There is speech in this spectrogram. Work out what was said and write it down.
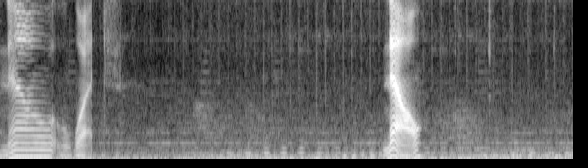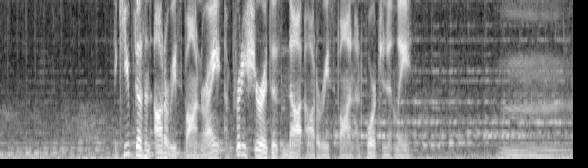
Now... what? Now... cube doesn't auto-respawn, right? I'm pretty sure it does not auto-respawn, unfortunately. Hmm...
